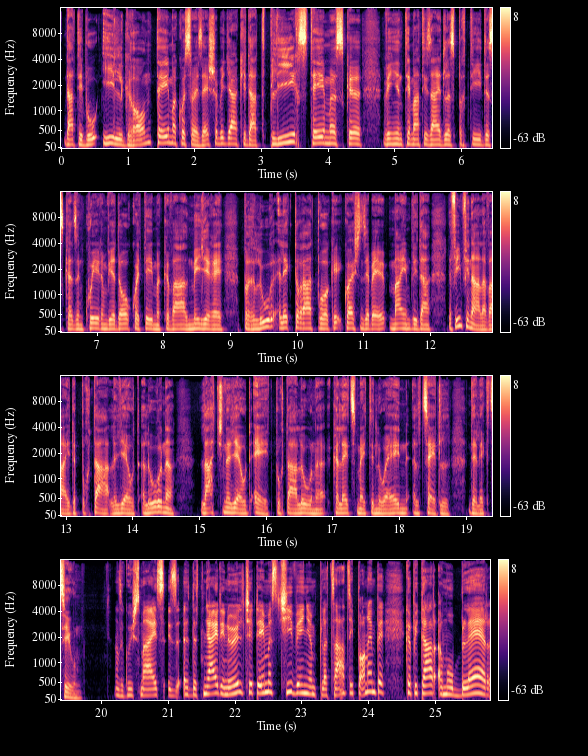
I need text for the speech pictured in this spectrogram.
dat bu il grand tema, questo è esce bidia che dat plirs temas che vengono tematizzati dalle partite che si inquirano via do quel tema che va al migliore per loro elettorat, perché questo è mai imblida la fin finale vai de portare le lieut all'urna Lacna lieut et portare all'urna che let's metten lo ein il zettel d'elezione. Also guis mais is de tnai in öl che temas ci venien plazzati ponempe capitar a mobler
